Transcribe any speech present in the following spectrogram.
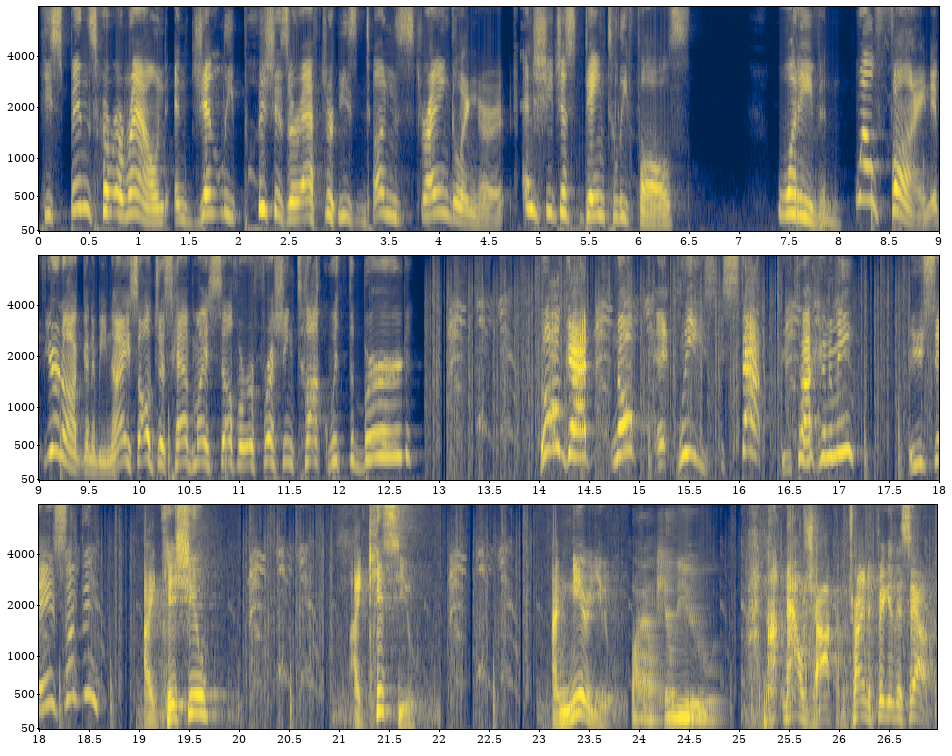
He spins her around and gently pushes her after he's done strangling her, and she just daintily falls. What even? Well, fine. If you're not gonna be nice, I'll just have myself a refreshing talk with the bird. Oh, God! Nope! Eh, please, stop! Are you talking to me? Are you saying something? I kiss you? I kiss you. I'm near you. I'll kill you. Not now, Jacques. I'm trying to figure this out.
